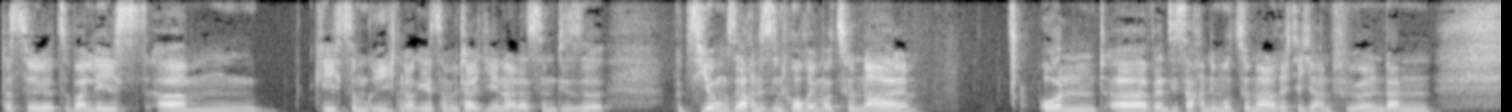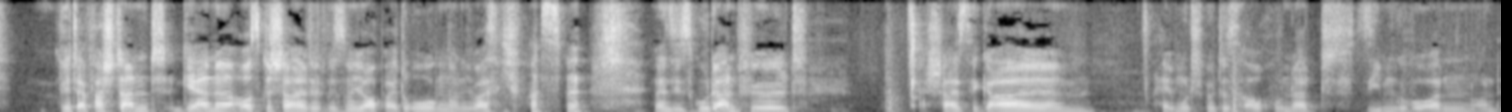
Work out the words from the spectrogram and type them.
dass du jetzt überlegst, ähm, gehe ich zum Griechen oder gehe ich zum Italiener. Das sind diese Beziehungssachen, die sind hochemotional. Und äh, wenn sich Sachen emotional richtig anfühlen, dann wird der Verstand gerne ausgeschaltet. Wissen wir ja auch bei Drogen und ich weiß nicht was. Wenn sich's gut anfühlt, scheißegal. Helmut Schmidt ist auch 107 geworden und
